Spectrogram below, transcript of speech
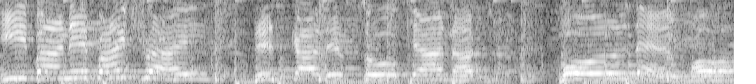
even if I try, this calypso cannot hold them all.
